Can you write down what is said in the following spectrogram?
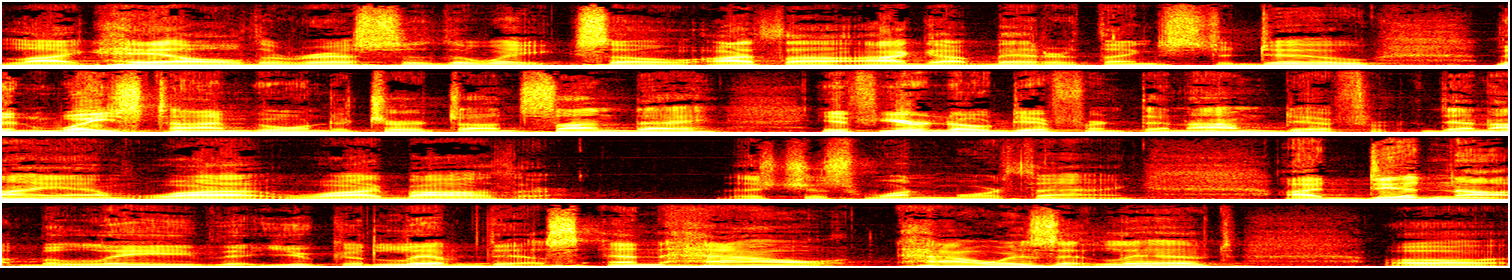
like hell the rest of the week. So I thought I got better things to do than waste time going to church on Sunday. If you're no different than I'm different than I am, why why bother? That's just one more thing. I did not believe that you could live this. And how how is it lived? Uh,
